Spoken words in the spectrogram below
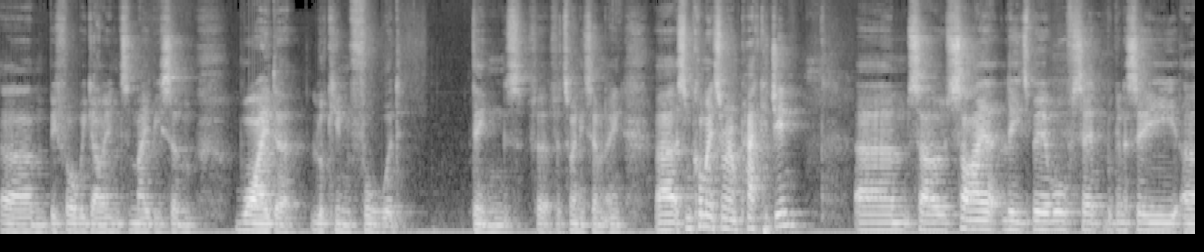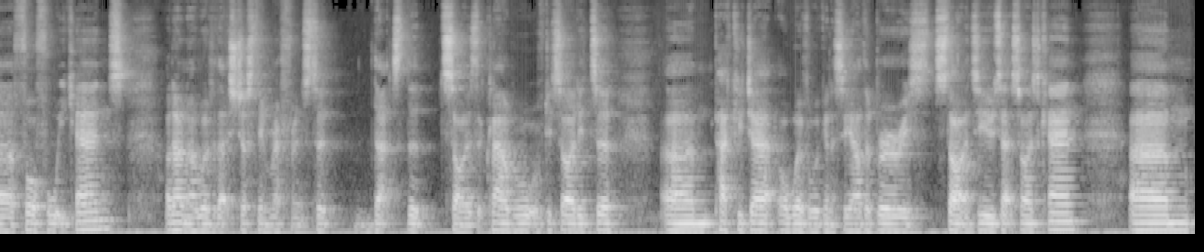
um, before we go into maybe some wider looking forward things for, for 2017. Uh, some comments around packaging. Um, so, Cy at Leeds Beer Wolf said we're going to see uh, 440 cans. I don't know whether that's just in reference to that's the size that Cloudwater have decided to um, package at, or whether we're going to see other breweries starting to use that size can. Um,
